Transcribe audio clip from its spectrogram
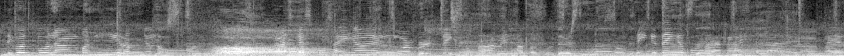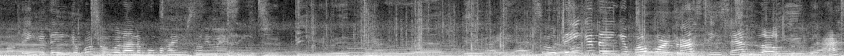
likod po ng paghihirap nyo noon. God bless po sa inyo and more birthdays to come and have a good day. So, thank you, thank you po tatay. Ayan po, thank you, thank you po. So, wala na po ba kayong gustong i-message? Ayan. So, thank you, thank you po for trusting Send Love to Pinas.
